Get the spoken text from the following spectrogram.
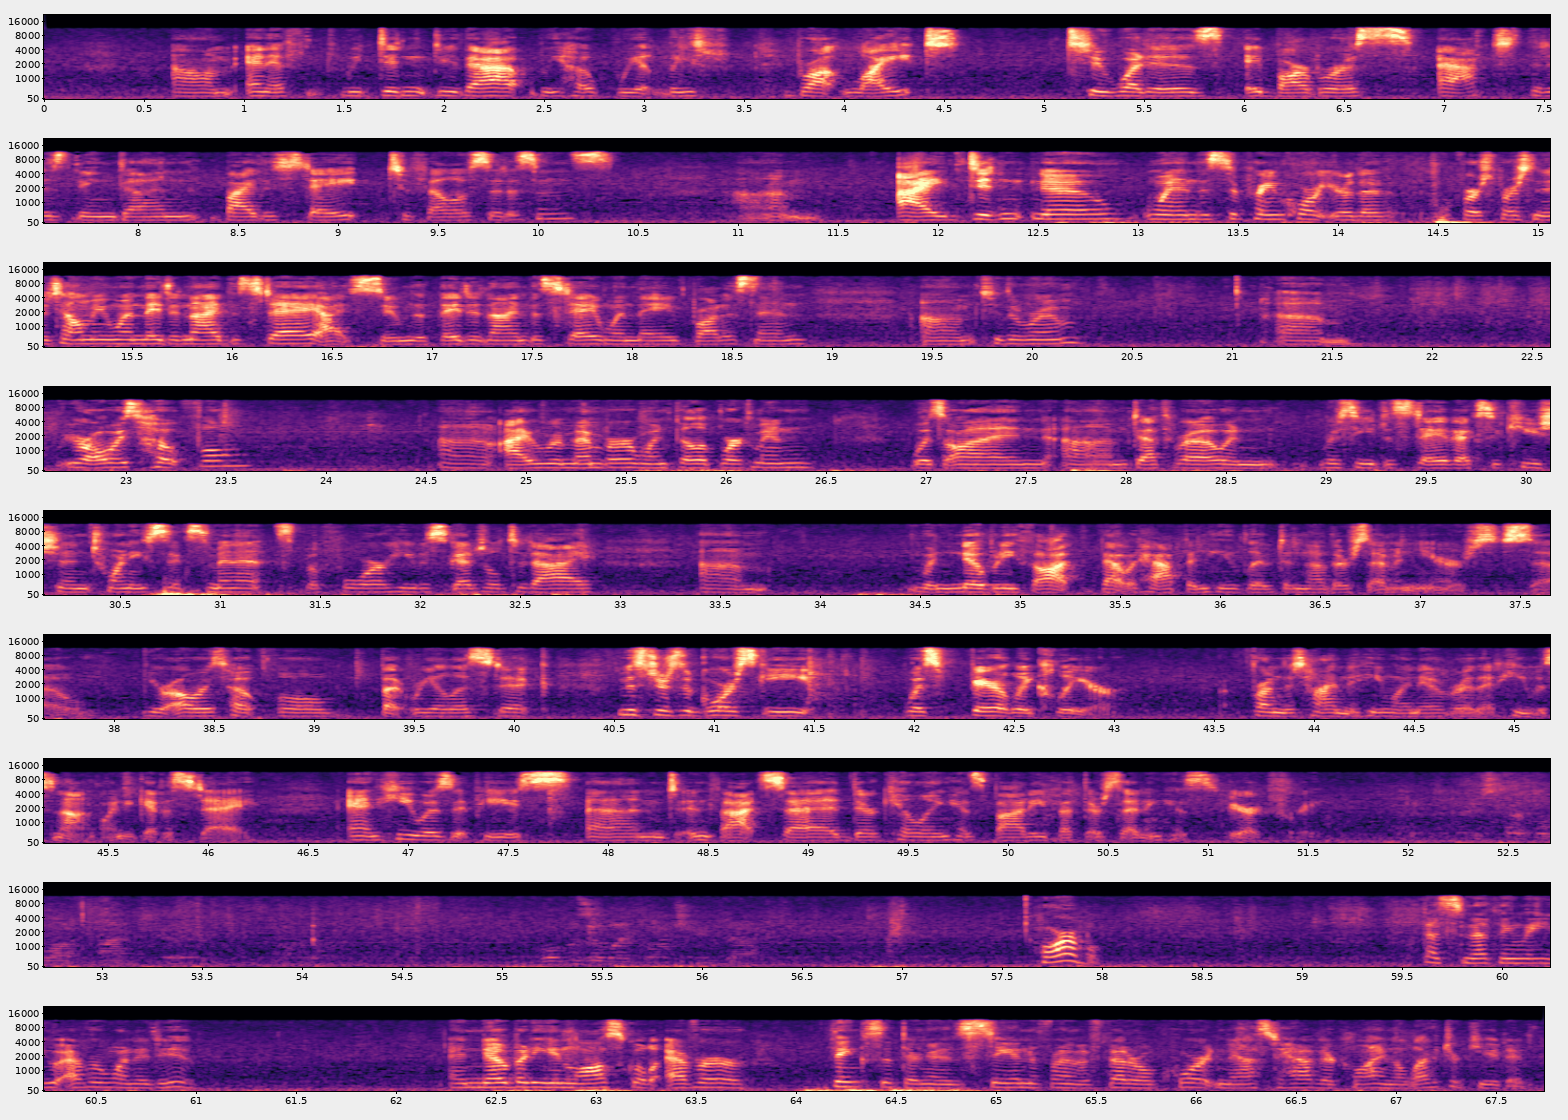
Um, and if we didn't do that, we hope we at least brought light to what is a barbarous act that is being done by the state to fellow citizens. Um, I didn't know when the Supreme Court, you're the first person to tell me when they denied the stay. I assume that they denied the stay when they brought us in um, to the room. Um, you're always hopeful. Uh, I remember when Philip Workman was on um, death row and received a stay of execution 26 minutes before he was scheduled to die. Um, when nobody thought that, that would happen, he lived another seven years. So you're always hopeful, but realistic. Mr. Zagorski was fairly clear from the time that he went over that he was not going to get a stay. And he was at peace and, in fact, said they're killing his body, but they're setting his spirit free. Spent a lot of time together. What was it like watching him die? horrible. That's nothing that you ever want to do. And nobody in law school ever thinks that they're going to stand in front of a federal court and ask to have their client electrocuted.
